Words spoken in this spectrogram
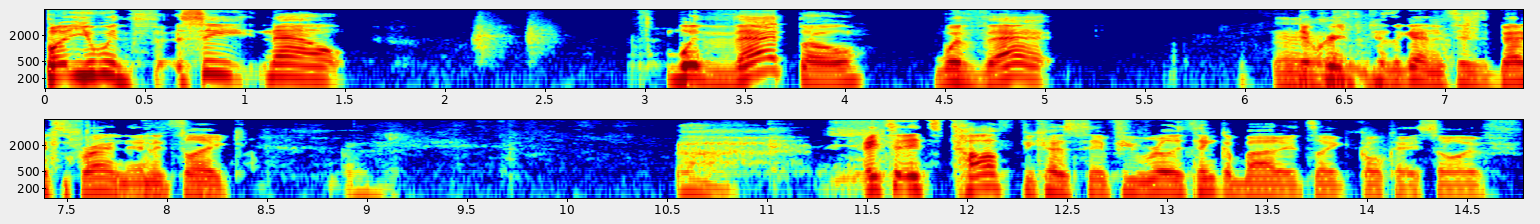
But you would th- see now with that though, with that the Mm. crazy because again, it's his best friend, and it's like it's it's tough because if you really think about it, it's like okay, so if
